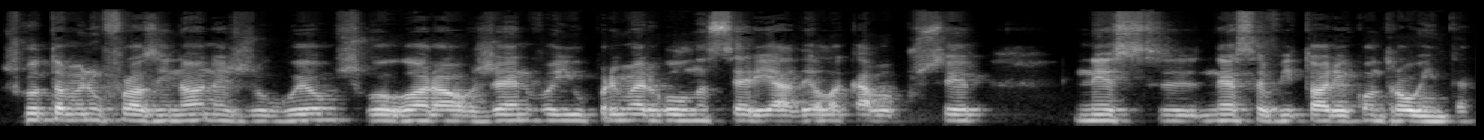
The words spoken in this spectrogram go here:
Jogou também no Frosinone, julgo eu, chegou agora ao Génova e o primeiro gol na Série A dele acaba por ser nesse, nessa vitória contra o Inter.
